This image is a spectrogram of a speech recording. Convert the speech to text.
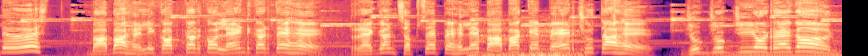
दोस्त? बाबा हेलीकॉप्टर को लैंड करते हैं। ड्रैगन सबसे पहले बाबा के पैर छूता है। जुग जुग जियो ड्रैगन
